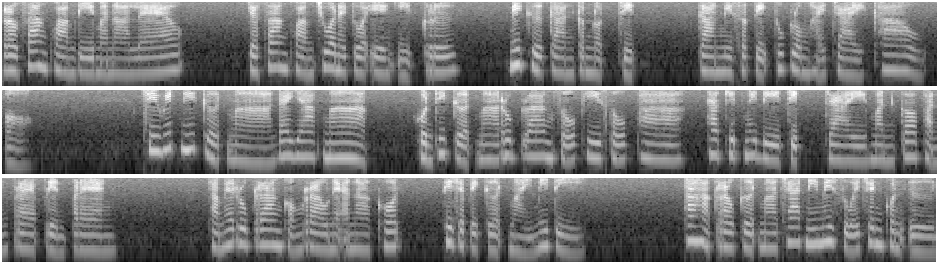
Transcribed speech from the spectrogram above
เราสร้างความดีมานานแล้ว จะสร้างความชั่วในตัวเองอีกหรือ นี่คือการกำหนดจิต การมีสติทุกลมหายใจเข้าออก ชีวิตนี้เกิดมาได้ยากมาก คนที่เกิดมารูปร่างโสพีโสภา ถ้าคิดไม่ดีจิตใจมันก็ผันแปรเปลี่ยนแปลงทำให้รูปร่างของเราในอนาคต ที่จะไปเกิดใหม่ไม่ดี ถ้าหากเราเกิดมาชาตินี้ไม่สวยเช่นคนอื่น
